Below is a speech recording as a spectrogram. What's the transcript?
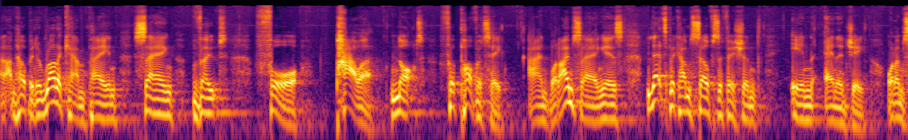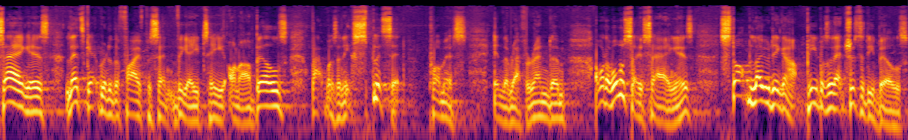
uh, I'm helping to run a campaign saying vote for power, not for poverty. And what I'm saying is, let's become self sufficient in energy. What I'm saying is, let's get rid of the 5% VAT on our bills. That was an explicit promise in the referendum. And what I'm also saying is, stop loading up people's electricity bills.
